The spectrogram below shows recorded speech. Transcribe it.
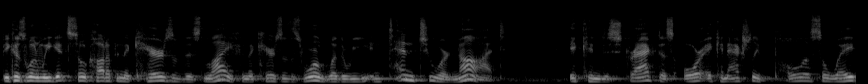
Because when we get so caught up in the cares of this life and the cares of this world, whether we intend to or not, it can distract us or it can actually pull us away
